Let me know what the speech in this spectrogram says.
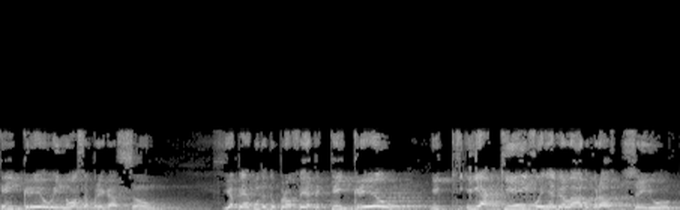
quem creu em nossa pregação? E a pergunta do profeta: quem creu e, e a quem foi revelado o braço do Senhor?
